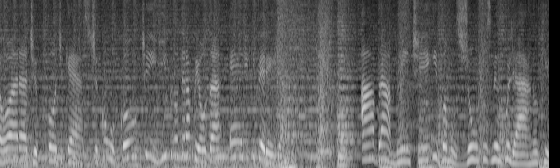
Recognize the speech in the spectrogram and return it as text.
É hora de podcast com o coach e hipnoterapeuta Eric Pereira. Abra a mente e vamos juntos mergulhar no que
